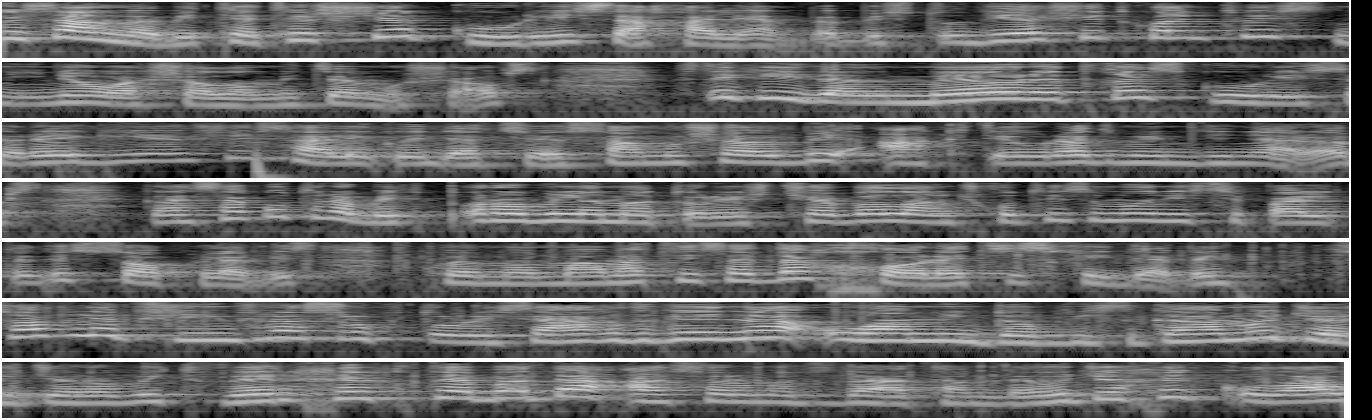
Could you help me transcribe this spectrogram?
მოგესალმებით ეთერშია გურიის ახალი ამბების სტუდიაში თქვენთვის ნინო ვაშალომიძე მუშაობს. სტიქიდან მეორე დღეს გურიის რეგიონში სალიკვიდაციო სამუშაოები აქტიურად მიმდინარეობს. განსაკუთრებით პრობლემატური რჩება ლანჩხუთის მუნიციპალიტეტის სოფლების, ქვემო მამათისა და ხორეცის ხიდები. სოფლებში ინფრასტრუქტურის აღდგენა უამინდობის გამო ჯერჯერობით ვერ ხერხდება და 150-მდე ოჯახი კვლავ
